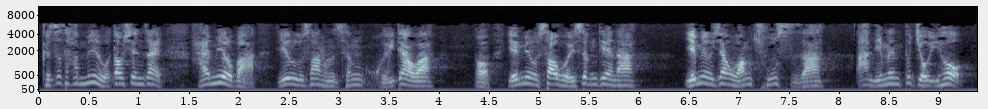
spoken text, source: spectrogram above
可是他没有到现在还没有把耶路撒冷城毁掉啊，哦，也没有烧毁圣殿啊，也没有将王处死啊，啊，你们不久以后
